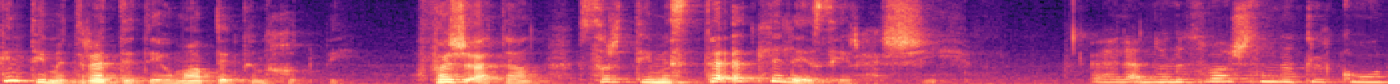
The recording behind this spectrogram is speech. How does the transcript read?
كنتي مترددة وما بدك تنخطبي وفجأة صرتي مستقتلة ليصير هالشي؟ إيه، لأنه الزواج سنة الكون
